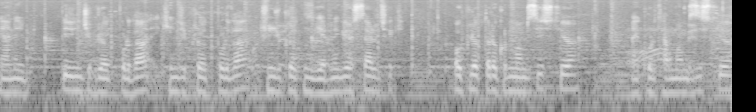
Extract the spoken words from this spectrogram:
Yani birinci pilot burada, ikinci pilot burada, üçüncü pilotun yerini gösterecek. O pilotları kurmamızı istiyor. Yani kurtarmamızı istiyor.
